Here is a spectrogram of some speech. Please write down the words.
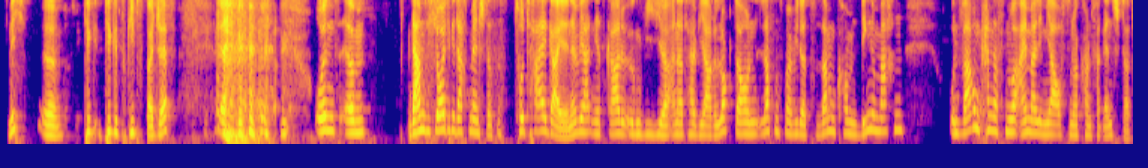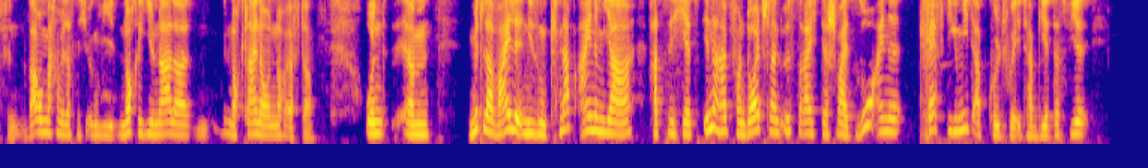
Nicht? Äh, Tick Tickets gibt's bei Jeff. Und ähm, da haben sich Leute gedacht, Mensch, das ist total geil. Ne? Wir hatten jetzt gerade irgendwie hier anderthalb Jahre Lockdown. Lass uns mal wieder zusammenkommen, Dinge machen. Und warum kann das nur einmal im Jahr auf so einer Konferenz stattfinden? Warum machen wir das nicht irgendwie noch regionaler, noch kleiner und noch öfter? Und ähm, mittlerweile in diesem knapp einem Jahr hat sich jetzt innerhalb von Deutschland, Österreich, der Schweiz so eine kräftige Meetup-Kultur etabliert, dass wir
